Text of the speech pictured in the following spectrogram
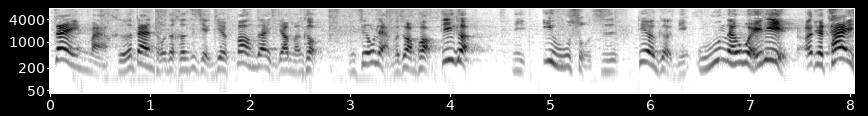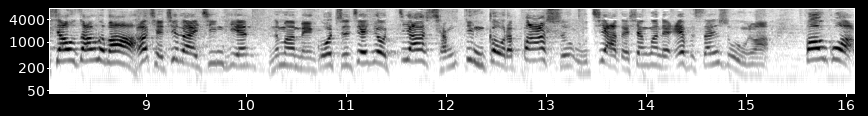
载满核弹头的核子潜舰放在你家门口，你只有两个状况：第一个，你一无所知；第二个，你无能为力。也太嚣张了吧！而且就在今天，那么美国直接又加强订购了八十五架的相关的 F 三十五嘛。包括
